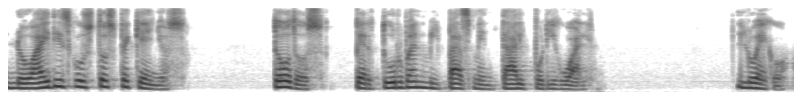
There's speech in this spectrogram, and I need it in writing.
No hay disgustos pequeños. Todos perturban mi paz mental por igual. Luego,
